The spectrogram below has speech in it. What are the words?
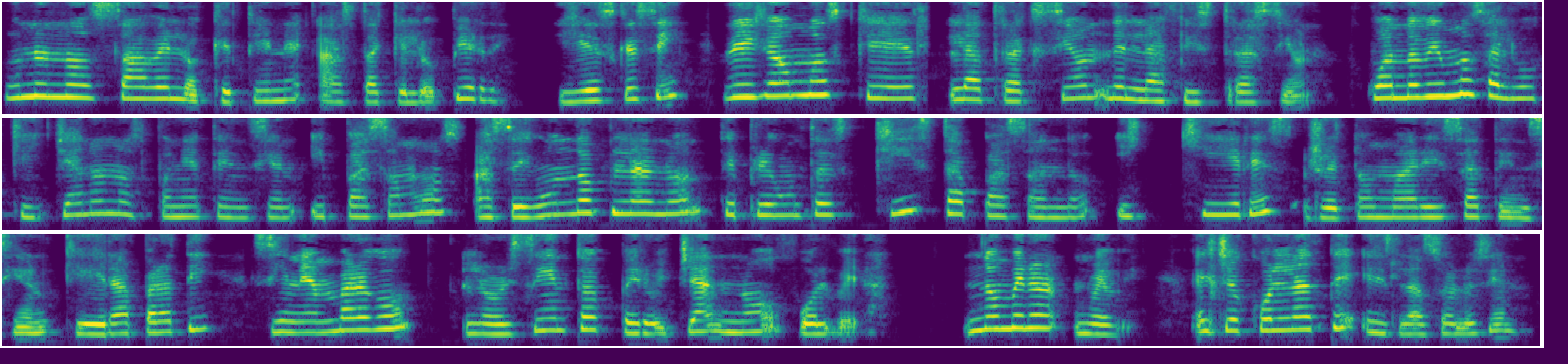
Uno no sabe lo que tiene hasta que lo pierde. Y es que sí, digamos que es la atracción de la frustración. Cuando vemos algo que ya no nos pone atención y pasamos a segundo plano, te preguntas qué está pasando y quieres retomar esa atención que era para ti. Sin embargo, lo siento, pero ya no volverá. Número 9. El chocolate es la solución.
